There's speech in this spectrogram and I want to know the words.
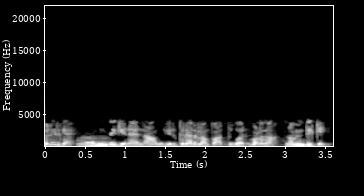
சொல்லியிருக்கேன். நம்பிக்கைனா என்ன? அவர் இருக்கிறார் எல்லாம் பாத்துக்குவார் இவ்வளவுதான். நம்பிக்கை.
